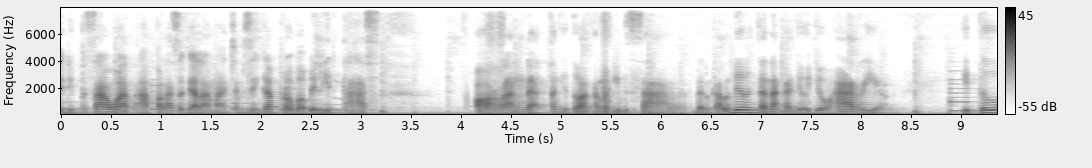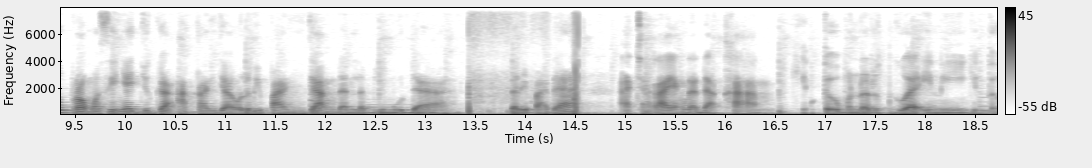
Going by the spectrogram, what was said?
Jadi pesawat apalah segala macam. Sehingga probabilitas orang datang itu akan lebih besar. Dan kalau direncanakan jauh-jauh hari itu promosinya juga akan jauh lebih panjang dan lebih mudah daripada acara yang dadakan. Gitu menurut gue ini gitu.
